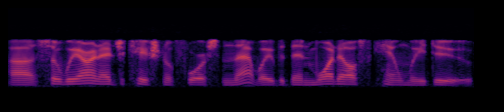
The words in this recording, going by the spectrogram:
uh, so we are an educational force in that way, but then what else can we do?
